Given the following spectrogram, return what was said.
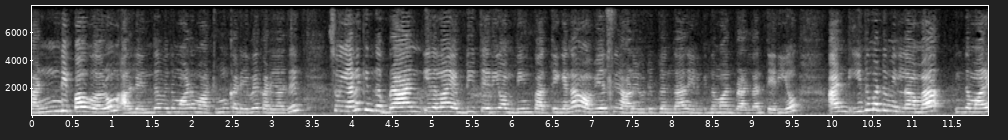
கண்டிப்பாக வரும். அதில் எந்த விதமான மாற்றமும் கிடையவே கிடையாது. ஸோ எனக்கு இந்த பிராண்ட் இதெல்லாம் எப்படி தெரியும் அப்படின்னு பார்த்தீங்கன்னா ஆப்வியஸ்லி நானும் யூடியூப்ல தான் எனக்கு இந்த மாதிரி பிராண்ட்லாம் தெரியும். அண்ட் இது மட்டும் இல்லாமல் இந்த மாதிரி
